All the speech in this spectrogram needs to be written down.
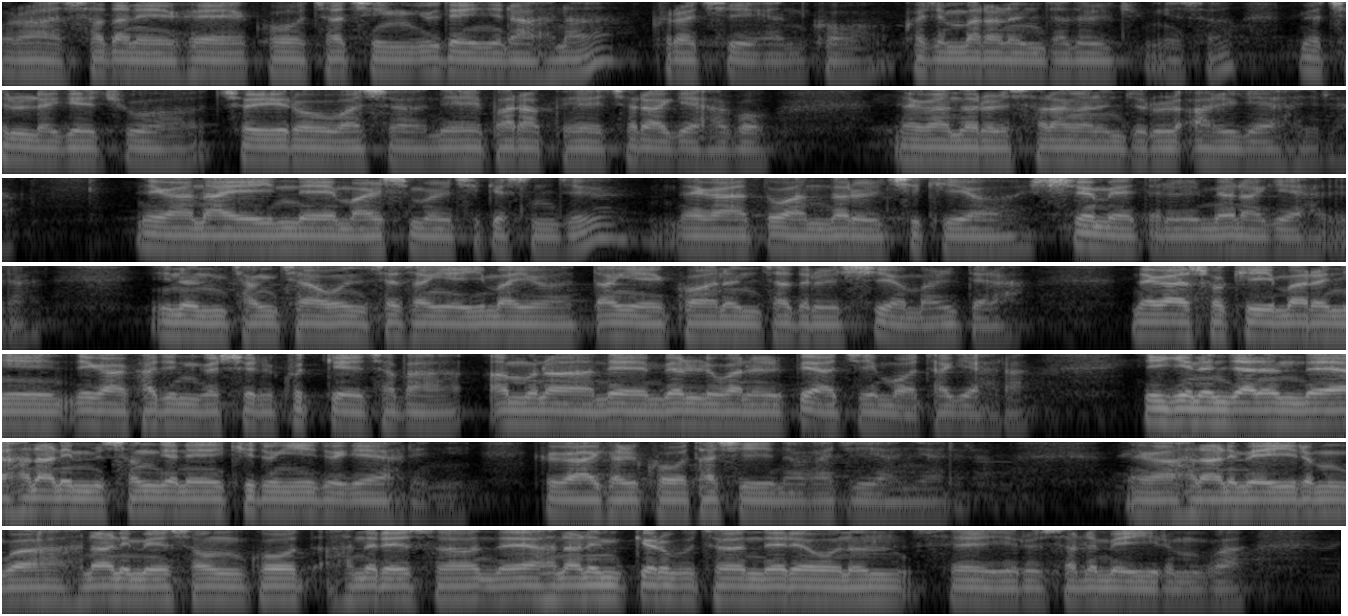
보라 사단의 회 고 자칭 유대인이라 하나 그렇지 않고 거짓말하는 자들 중에서 며칠 내게 주어 저희로 와서 내 발 앞에 절하게 하고 내가 너를 사랑하는 줄을 알게 하리라. 네가 나의 인내의 말씀을 지켰은즉 내가 또한 너를 지키어 시험의 때를 면하게 하리라. 이는 장차 온 세상에 임하여 땅에 거하는 자들을 시험할 때라. 내가 속히 말하니 네가 가진 것을 굳게 잡아 아무나 내 멸류관을 빼앗지 못하게 하라. 이기는 자는 내 하나님 성전의 기둥이 되게 하리니 그가 결코 다시 나가지 아니하리라. 내가 하나님의 이름과 하나님의 성 곧 하늘에서 내 하나님께로부터 내려오는 새 예루살렘의 이름과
